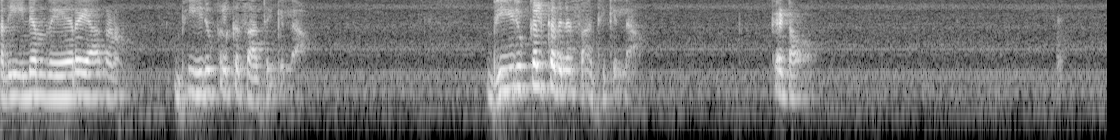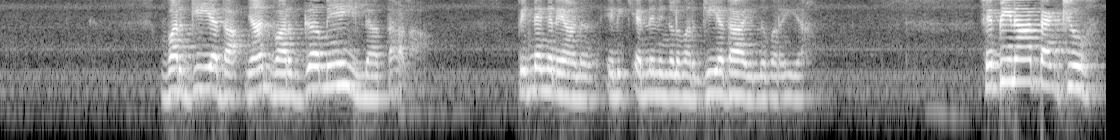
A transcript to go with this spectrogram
അത് ഇനം വേറെയാകണം. ഭീരുക്കൾക്ക് സാധിക്കില്ല. ഭീരുക്കൾക്ക് അതിന് സാധിക്കില്ല. കേട്ടോ? വർഗീയത. ഞാൻ വർഗമേ ഇല്ലാത്ത ആളാ. പിന്നെങ്ങനെയാണ് എനിക്ക് എന്നെ നിങ്ങൾ വർഗീയത എന്ന് പറയുക? ഫെബീന താങ്ക്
